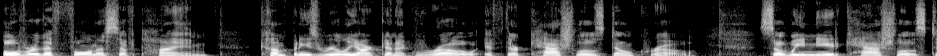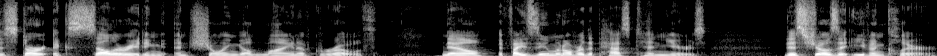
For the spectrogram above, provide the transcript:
Over the fullness of time, companies really aren't going to grow if their cash flows don't grow. So we need cash flows to start accelerating and showing a line of growth. Now, if I zoom in over the past 10 years, this shows it even clearer.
